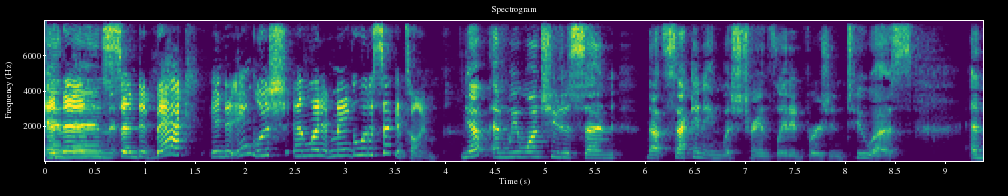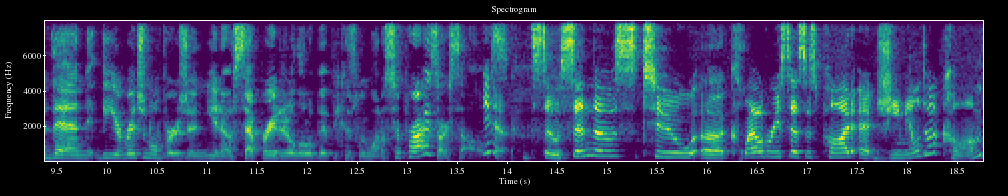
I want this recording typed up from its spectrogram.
and, then, send it back into English and let it mangle it a second time. Yep, and we want you to send that second English translated version to us. And then the original version, you know, separated a little bit because we want to surprise ourselves. Yeah. So send those to uh, cloudrecessespod at gmail.com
